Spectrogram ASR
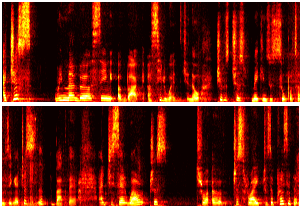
I just remember seeing a back, a silhouette, you know. She was just making the soup or something, I just the back there. And she said, well, just try, uh, just write to the president.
